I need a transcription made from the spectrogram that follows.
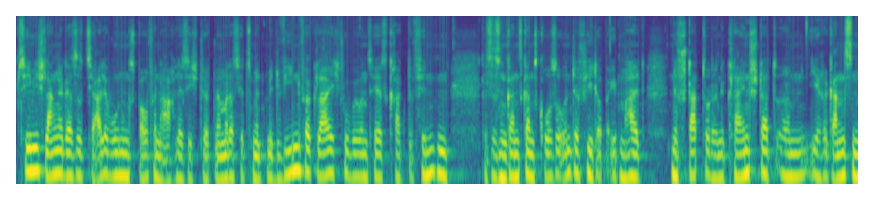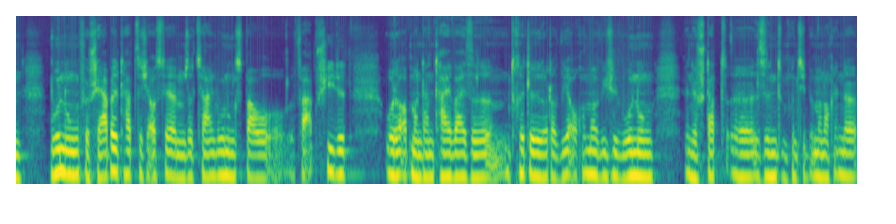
ziemlich lange der soziale Wohnungsbau vernachlässigt wird. Wenn man das jetzt mit, mit Wien vergleicht, wo wir uns jetzt gerade befinden, das ist ein ganz, ganz großer Unterschied, ob eben halt eine Stadt oder eine Kleinstadt ähm, ihre ganzen Wohnungen verscherbelt hat, sich aus dem sozialen Wohnungsbau verabschiedet oder ob man dann teilweise ein Drittel oder wie auch immer, wie viele Wohnungen in der Stadt äh, sind, im Prinzip immer noch in der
